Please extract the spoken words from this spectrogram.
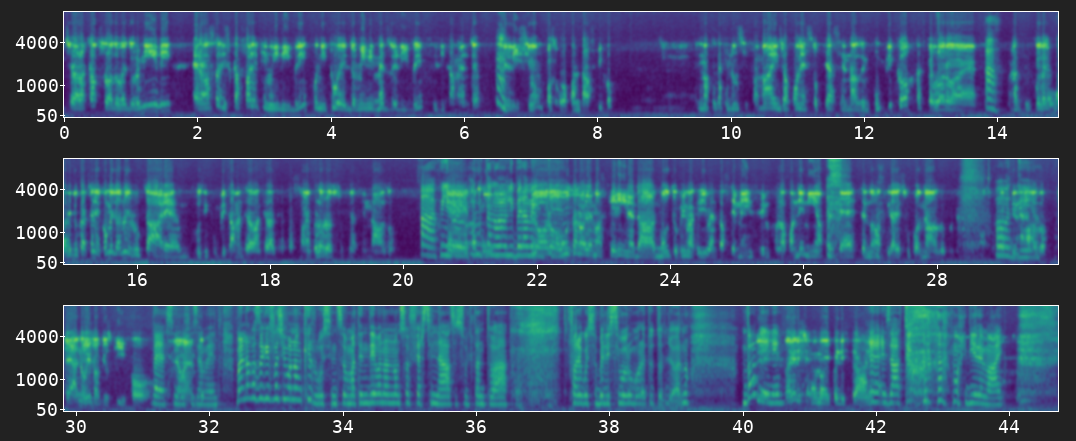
c'era la capsula dove dormivi, era una storia di scaffale pieno di libri, quindi tu eh, dormivi in mezzo ai libri fisicamente, Mm. bellissimo, un posto fantastico una cosa che non si fa mai in Giappone è soffiarsi il naso in pubblico, per loro è Ah, una cosa maleducazione, è come da noi ruttare così pubblicamente davanti ad altre persone, per loro è soffiarsi il naso. ah quindi Eh, buttano liberamente. Loro usano le mascherine da molto prima che diventasse mainstream con la pandemia perché tendono a tirare su col naso. Oddio. naso. Che a noi fa più schifo. Beh, sì, decisamente. Ma è una cosa che facevano anche i russi, insomma, tendevano a non soffiarsi il naso, soltanto a fare questo bellissimo rumore tutto il giorno. Va Sì, bene. Magari siamo noi quelli strani. Eh, esatto, mai dire mai.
